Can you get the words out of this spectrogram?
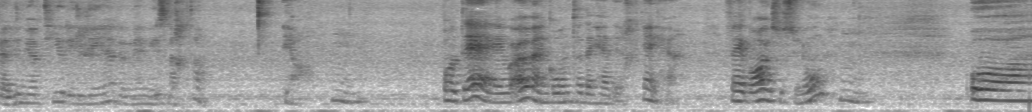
veldig mye av tida di lever med mye smerter? Ja. Mm. Og det er jo òg en grunn til at jeg har det yrket jeg har. For jeg var jo sosionom. Mm. Og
